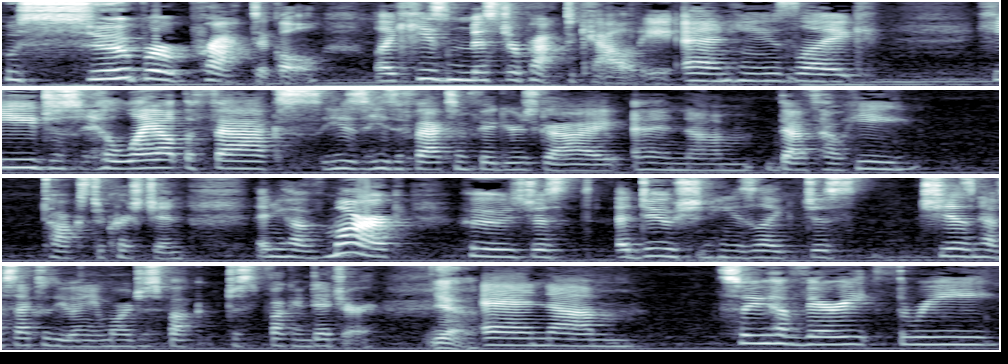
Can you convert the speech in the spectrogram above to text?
who's super practical. Like, he's Mr. Practicality. And he's like, he just, he'll lay out the facts. He's, he's a facts and figures guy. And um, that's how he talks to Christian. Then you have Mark, who's just a douche, and he's like, just she doesn't have sex with you anymore. Just fuck, just fucking ditch her. Yeah. And um, so you have very three,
